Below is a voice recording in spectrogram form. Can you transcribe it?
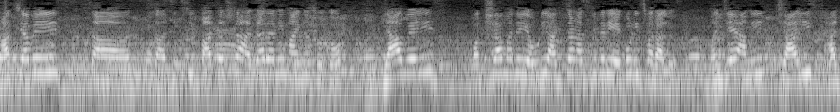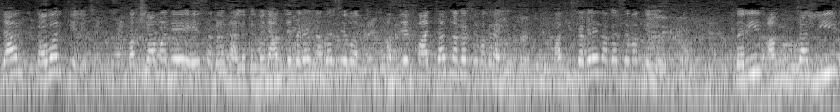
मागच्या वेळी सिक्स्टी पासष्ट हजारांनी मायनस होतो यावेळी पक्षामध्ये एवढी अडचण असली तरी एकोणीसवर आलोय. म्हणजे आम्ही चाळीस हजार कव्हर केले. पक्षामध्ये हे सगळं झालं तरी. म्हणजे आमचे सगळे नगरसेवक आमचे पाच सात नगरसेवक राहिले बाकी सगळे नगरसेवक गेले तरी आमचा लीड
